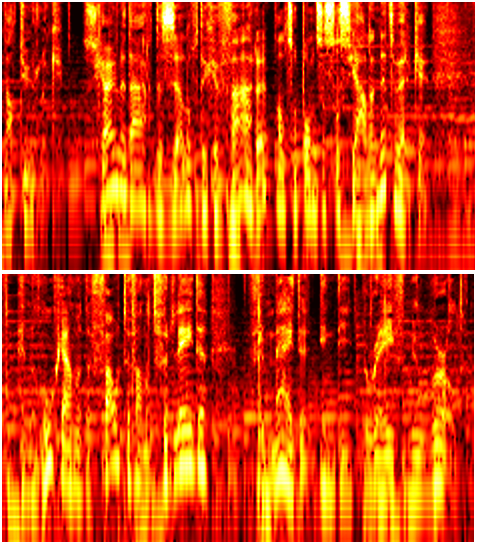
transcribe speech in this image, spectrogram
natuurlijk. Schuilen daar dezelfde gevaren als op onze sociale netwerken? En hoe gaan we de fouten van het verleden vermijden in die brave new world?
